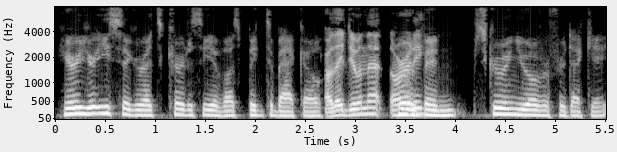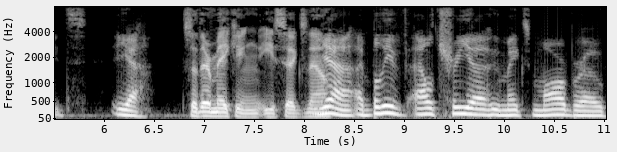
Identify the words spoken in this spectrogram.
here are your e-cigarettes courtesy of us, big tobacco, Are they doing that already? who already? have been screwing you over for decades. Yeah. so they're making e-cigs now. Yeah, I believe Altria, who makes Marlboro,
